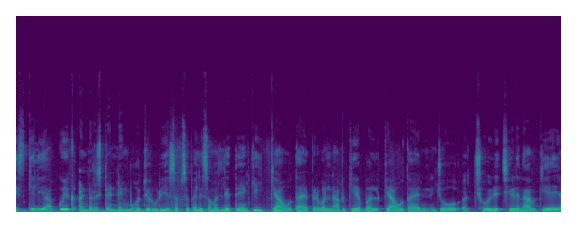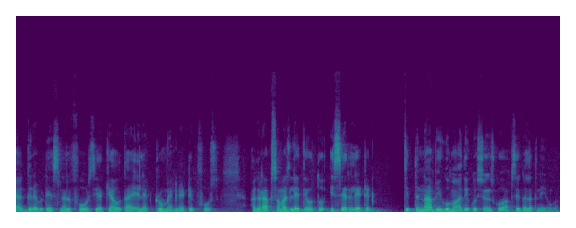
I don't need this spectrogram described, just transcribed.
इसके लिए आपको एक अंडरस्टैंडिंग बहुत ज़रूरी है। सबसे पहले समझ लेते हैं कि क्या होता है प्रबल नाभिकीय बल, क्या होता है जो छोड़, छेड़ नाभिकीय या ग्रेविटेशनल फोर्स या क्या होता है इलेक्ट्रोमैग्नेटिक फोर्स अगर आप समझ लेते हो तो इससे रिलेटेड कितना भी घुमा दे क्वेश्चन को, आपसे गलत नहीं होगा।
